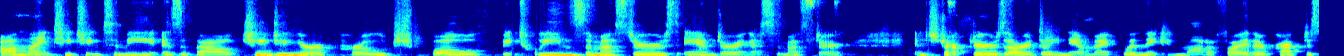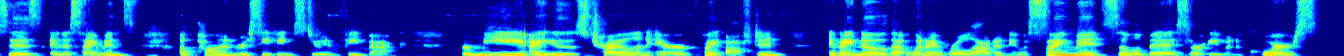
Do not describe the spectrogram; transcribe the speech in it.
online teaching to me is about changing your approach both between semesters and during a semester. Instructors are dynamic when they can modify their practices and assignments upon receiving student feedback. For me, I use trial and error quite often, and I know that when I roll out a new assignment, syllabus, or even a course,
